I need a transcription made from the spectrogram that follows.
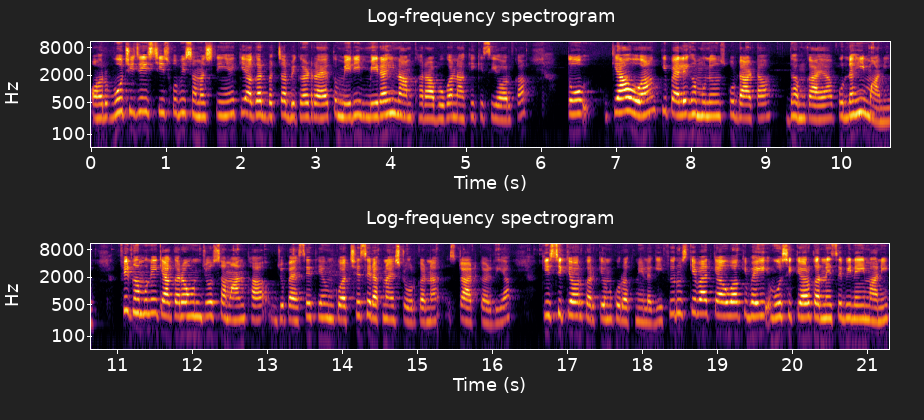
और वो चीज़ें इस चीज़ को भी समझती हैं कि अगर बच्चा बिगड़ रहा है तो मेरी, मेरा ही नाम खराब होगा, ना कि किसी और का। तो क्या हुआ कि पहले घमू ने उसको डांटा, धमकाया, वो नहीं मानी। फिर घमू ने क्या करा, उन जो सामान था, जो पैसे थे, उनको अच्छे से रखना, स्टोर करना स्टार्ट कर दिया कि सिक्योर करके उनको रखने लगी। फिर उसके बाद क्या हुआ कि भाई, वो सिक्योर करने से भी नहीं मानी।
